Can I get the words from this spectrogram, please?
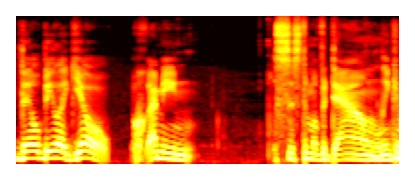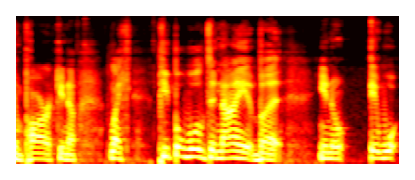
they'll be like, "Yo, I mean, System of a Down, Linkin Park, you know, like people will deny it, but you know, it. W-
